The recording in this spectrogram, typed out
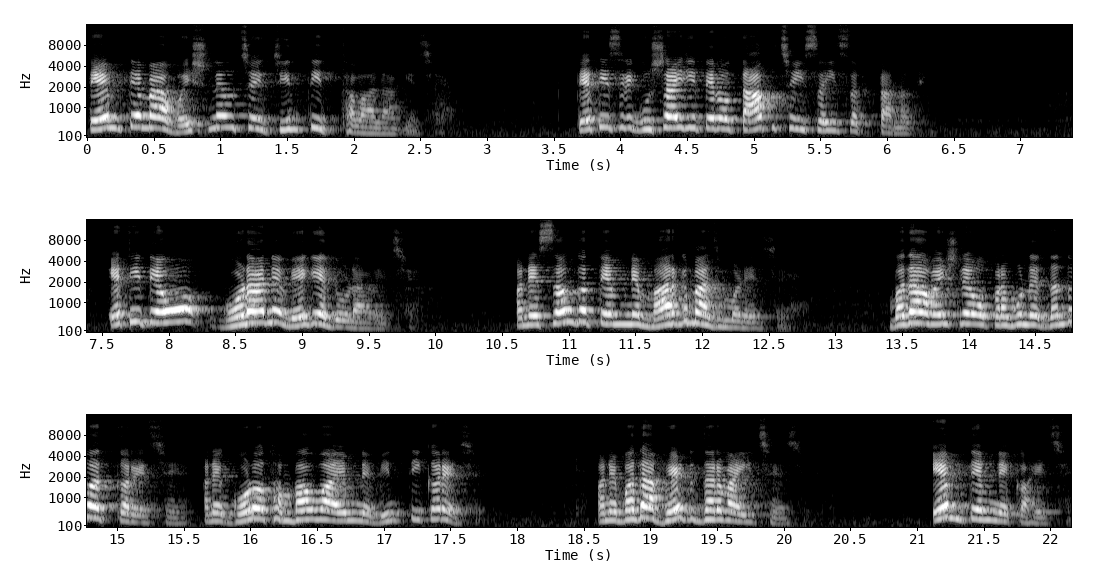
તેમ તેમ આ વૈષ્ણવ છે ચિંતિત થવા લાગે છે. તેથી શ્રી ગુસાઈજી તેનો તાપ છે એ સહી શકતા નથી. એથી તેઓ ઘોડાને વેગે દોડાવે છે અને સંઘ તેમને માર્ગમાં જ મળે છે. બધા વૈષ્ણવો પ્રભુને દંડવત કરે છે અને ઘોડો થંભાવવા એમને વિનંતી કરે છે અને બધા ભેટ ધરવા ઈચ્છે છે. એમ તેમને કહે છે.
